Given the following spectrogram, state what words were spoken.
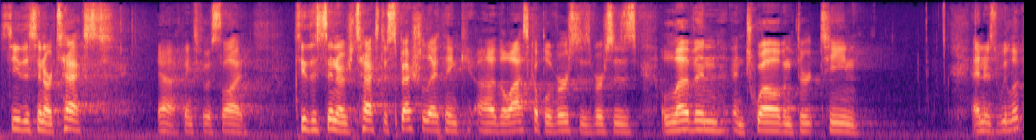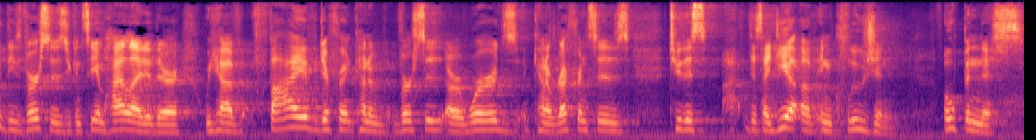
See this in our text. Yeah, thanks for the slide. See this in our text, especially, I think, uh, the last couple of verses, verses 11 and 12 and 13. And as we look at these verses, you can see them highlighted there. We have five different kind of verses or words, kind of references to this, this idea of inclusion, openness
